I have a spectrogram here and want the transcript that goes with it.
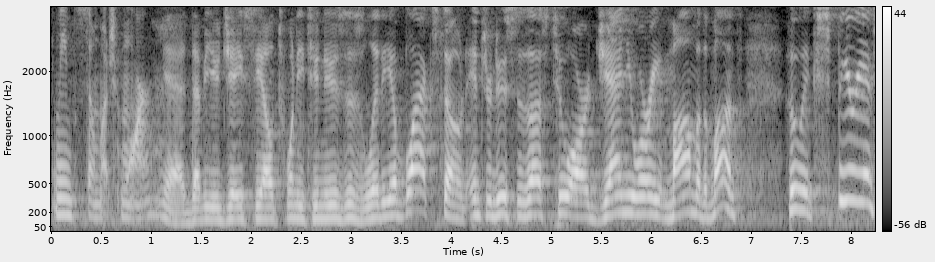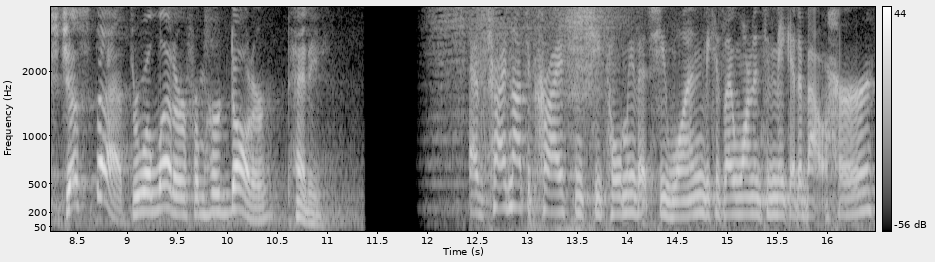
it means so much more. Yeah, WJCL 22 News' Lydia Blackstone introduces us to our January Mom of the Month, who experienced just that through a letter from her daughter, Penny. I've tried not to cry since she told me that she won because I wanted to make it about her.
